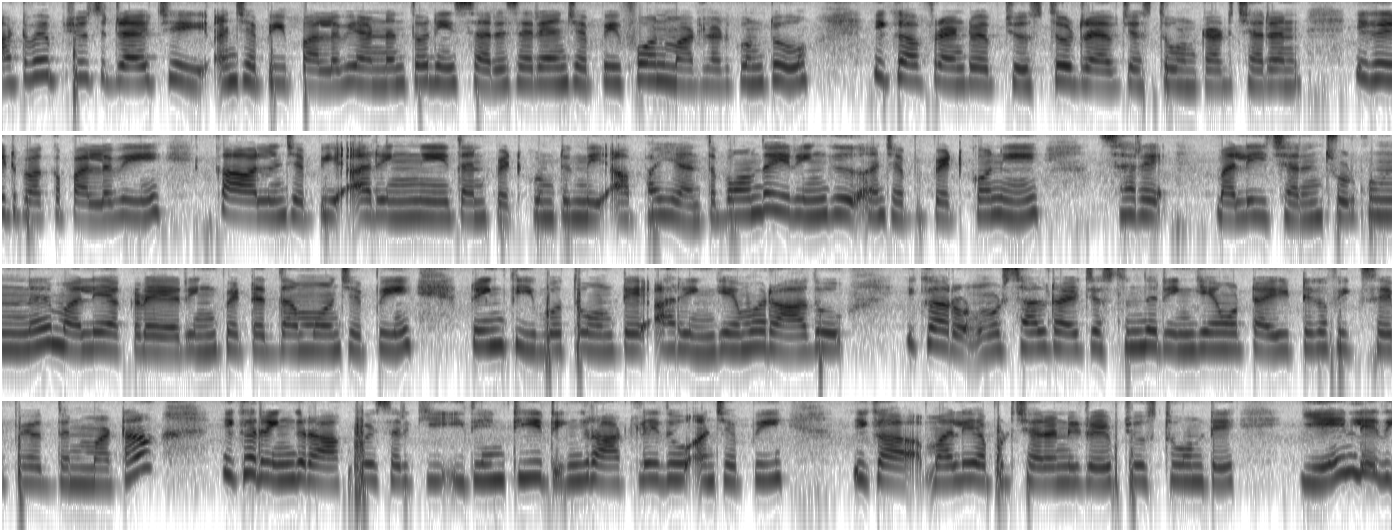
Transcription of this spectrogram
అటువైపు చూసి డ్రైవ్ చేయి అని చెప్పి పల్లవి అన్నంతో సరే సరే అని చెప్పి ఫోన్ మాట్లాడుకుంటూ ఇక ఫ్రంట్ వైపు చూస్తూ డ్రైవ్ చేస్తూ ఉంటాడు చరణ్. ఇక ఇటు పక్క పల్లవి కావాలని చెప్పి ఆ రింగ్ని తను పెట్టుకుంటుంది. అబ్బాయి ఎంత బాగుందో ఈ రింగ్ అని చెప్పి పెట్టుకొని సరే మళ్ళీ చరణ్ చూడకుండానే మళ్ళీ అక్కడ రింగ్ పెట్టేద్దాము అని చెప్పి రింగ్ తీయబోతూ ఉంటే ఆ రింగ్ ఏమో రాదు. ఇక రెండు మూడు సార్లు ట్రై చేస్తుంది. రింగ్ ఏమో టైట్గా ఫిక్స్ అయిపోద్ది అనమాట ఇక రింగ్ రాకపోయేసరికి ఇదేంటి? రింగ్ రావట్లేదు అని చెప్పి ఇక మళ్ళీ అప్పుడు చరణ్ రేపు చూస్తూ ఉంటే ఏం లేదు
